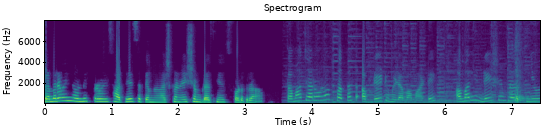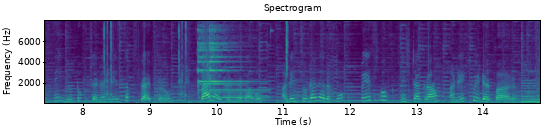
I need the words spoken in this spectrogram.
કેમેરામેન નવનીત પ્રવીણ સાથે Satyam Navajkar nation plus news Vadodara. સમાચારોના સતત અપડેટ મેળવવા માટે અમારી નેશન પ્લસ ન્યૂઝની યુટ્યુબ ચેનલને સબસ્ક્રાઇબ કરો બેલ આઇકન દબાવો અને જોડાયેલા રહો ફેસબુક ઇન્સ્ટાગ્રામ અને ટ્વિટર પર.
